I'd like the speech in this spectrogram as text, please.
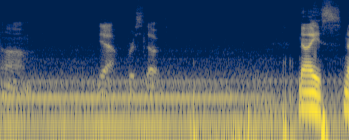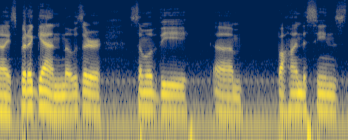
Um, yeah, we're stoked. Nice, nice. But again, those are some of the um, behind the scenes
